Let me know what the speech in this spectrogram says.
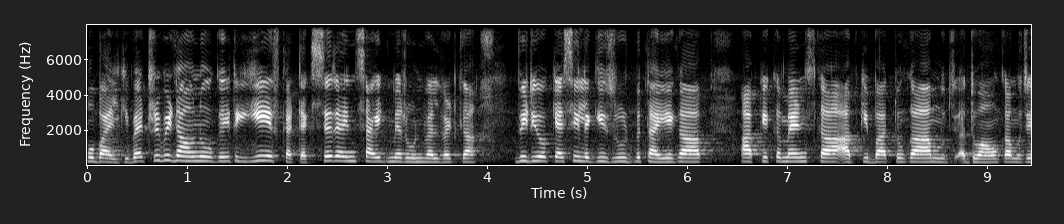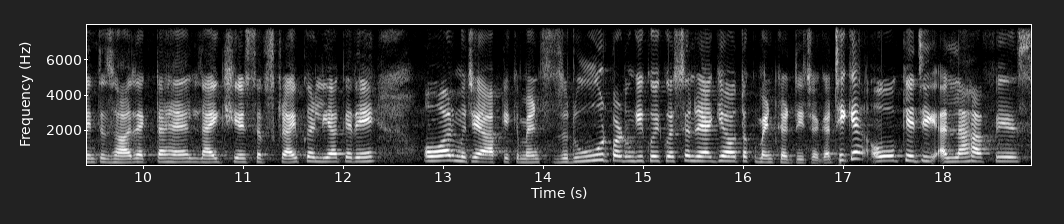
मोबाइल की बैटरी भी डाउन हो गई तो ये इसका टेक्सचर है इन साइड में रून वेलवेट का। वीडियो कैसी लगी ज़रूर बताइएगा आप। आपके कमेंट्स का, आपकी बातों का, मुझे, दुआओं का मुझे इंतज़ार रखता है। लाइक शेयर सब्सक्राइब कर लिया करें और मुझे आपके कमेंट्स ज़रूर पढ़ूँगी। कोई क्वेश्चन रह गया हो तो कमेंट कर दीजिएगा, ठीक है? ओके जी, अल्लाह हाफिज़।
